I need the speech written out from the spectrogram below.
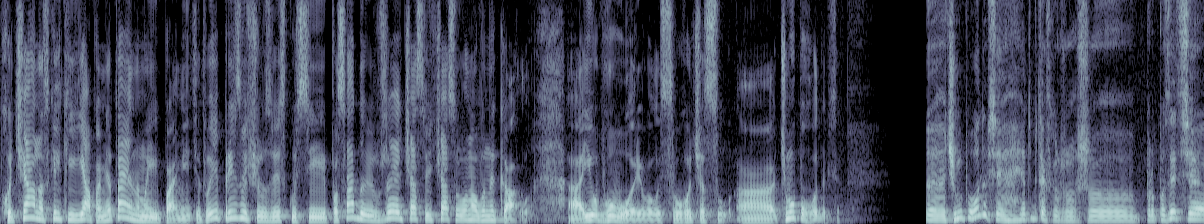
Хоча, наскільки я пам'ятаю на моїй пам'яті, твоє прізвище у зв'язку з цією посадою вже час від часу воно виникало і обговорювалось свого часу. Чому погодився? Е, Чому погодився? Я тобі так скажу, що пропозиція,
